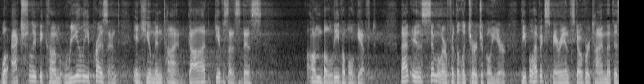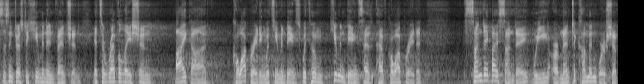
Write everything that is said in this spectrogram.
will actually become really present in human time. God gives us this unbelievable gift. That is similar for the liturgical year. People have experienced over time that this isn't just a human invention, it's a revelation by God cooperating with human beings, with whom human beings have, have cooperated. Sunday by Sunday, we are meant to come and worship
